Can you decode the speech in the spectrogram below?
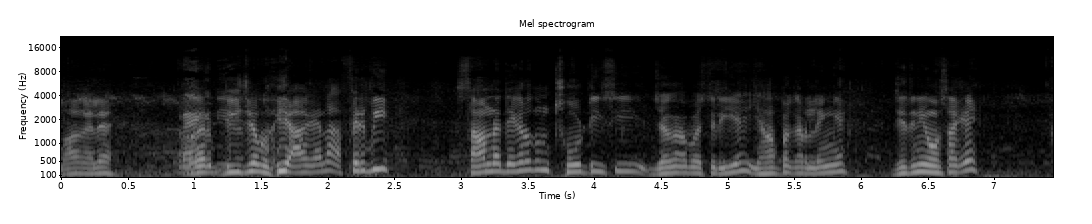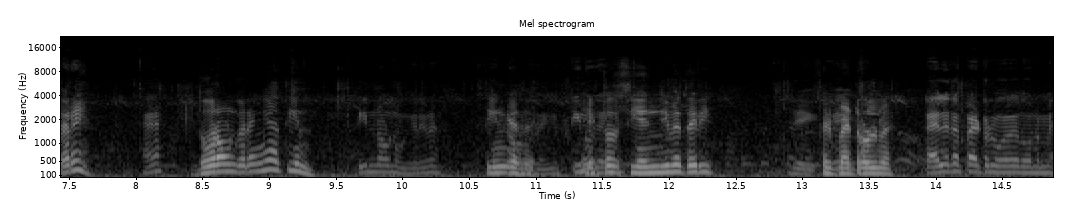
वहाँ गले अगर बीजे वही आ गया ना फिर भी सामने देख रहे हो तुम छोटी सी जगह बच रही है यहाँ पर कर लेंगे जितनी हो सके करें। हैं? दो राउंड करेंगे या तीन? तीन राउंड होंगे ना। तीन कैसे? तीन एक तो सीएनजी में तेरी फिर पेट्रोल में। पहले तो पेट्रोल होगा दोनों में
